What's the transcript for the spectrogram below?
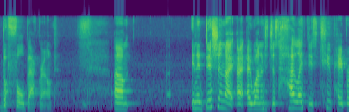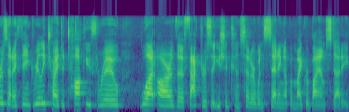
the full background. Um, in addition, I, I, I, wanted to just highlight these two papers that I think really tried to talk you through what are the factors that you should consider when setting up a microbiome study.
